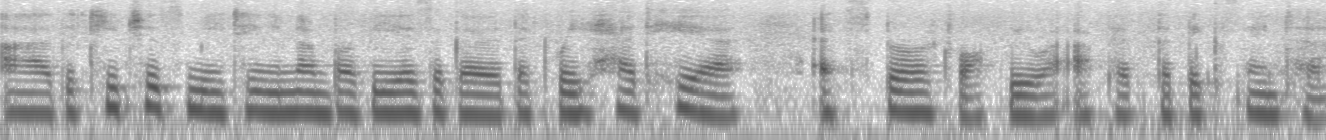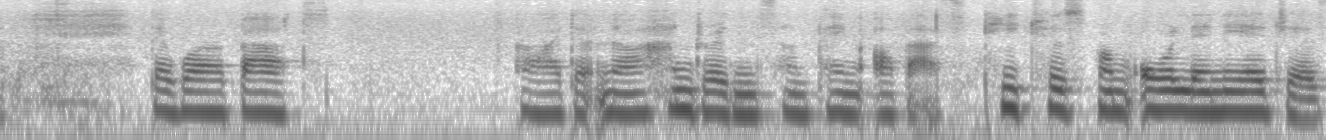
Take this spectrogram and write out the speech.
uh, the teachers' meeting a number of years ago that we had here at Spirit Rock. We were up at the big center. There were about, oh, I don't know, a hundred and something of us, teachers from all lineages,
